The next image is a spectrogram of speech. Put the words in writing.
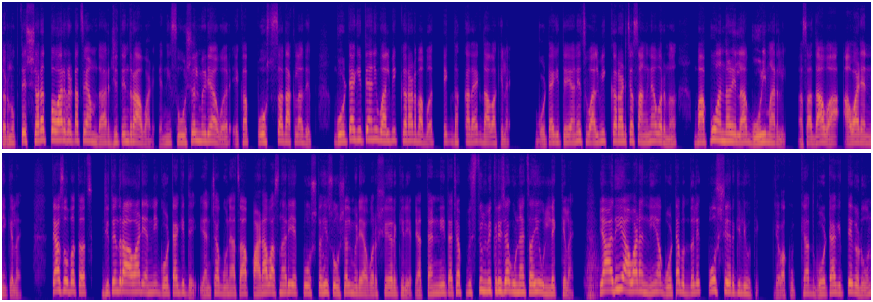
तर नुकतेच शरद पवार गटाचे आमदार जितेंद्र आव्हाड यांनी सोशल मीडियावर एका पोस्टचा दाखला देत गोट्या गीते आणि वाल्मिक कराडबाबत एक धक्कादायक दावा केलाय. गोट्या गीते यानेच वाल्मिक कराडच्या सांगण्यावरनं बापू आंधळेला गोळी मारली असा दावा आव्हाड यांनी केलाय. त्यासोबतच जितेंद्र आव्हाड यांनी गोट्या गीते यांच्या गुन्ह्याचा पाडा वाचणारी एक पोस्टही सोशल मीडियावर शेअर केली आहे. यात त्यांनी त्याच्या पिस्तूल विक्रीच्या गुन्ह्याचाही उल्लेख केलाय याआधी आव्हाडांनी या गोट्याबद्दल एक पोस्ट शेअर केली होती. जेव्हा कुख्यात गोट्या गीतेकडून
